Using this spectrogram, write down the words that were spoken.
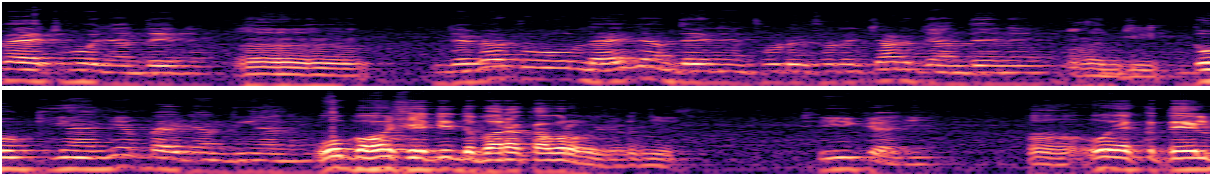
ਪੈਚ ਹੋ ਜਾਂਦੇ ਨੇ। ਹਾਂ ਜਗ੍ਹਾ ਤੋਂ ਲੈ ਜਾਂਦੇ ਨੇ ਥੋੜੇ ਥੋੜੇ ਝੜ ਜਾਂਦੇ ਨੇ। ਹਾਂਜੀ। ਦੋਕੀਆਂ ਜੀਆਂ ਪੈ ਜਾਂਦੀਆਂ ਨੇ। ਉਹ ਬਹੁਤ ਛੇਤੀ ਦੁਬਾਰਾ ਕਵਰ ਹੋ ਜਾਣਗੀਆਂ। ਠੀਕ ਹੈ ਜੀ। ਹਾਂ ਉਹ ਇੱਕ ਤੇਲ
